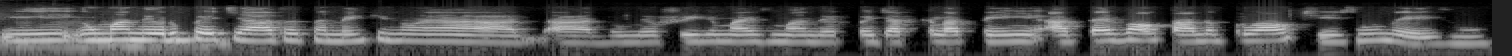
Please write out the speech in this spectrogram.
e uma neuropediatra também, que não é a, a do meu filho, mas uma neuropediatra que ela tem até voltada para o autismo mesmo.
